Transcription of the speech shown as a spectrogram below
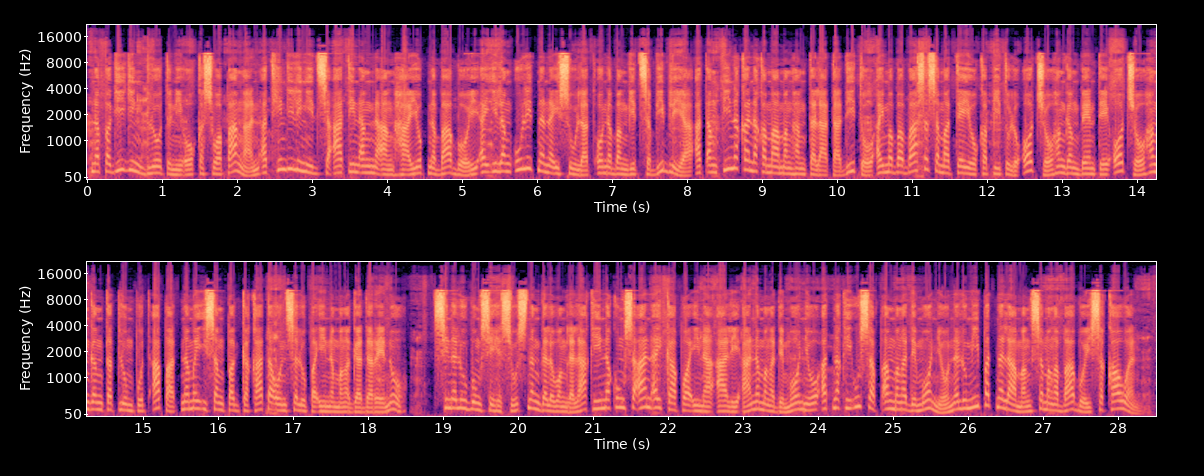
na pagiging gluttony o kaswapangan at hindi lingid sa atin ang naang hayop na baboy ay ilang ulit na naisulat o nabanggit sa Biblia at ang pinaka nakamamanghang talata dito ay mababasa sa Mateo Kapitulo 8 hanggang 28 hanggang 34 na may isang pagkakataon sa lupain ng mga Gadareno. Sinalubong si Jesus ng dalawang lalaki na kung saan ay kapwa inaalian ng mga demonyo at nakiusap ang mga demonyo na lumipat na lamang sa mga baboy sa kawan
